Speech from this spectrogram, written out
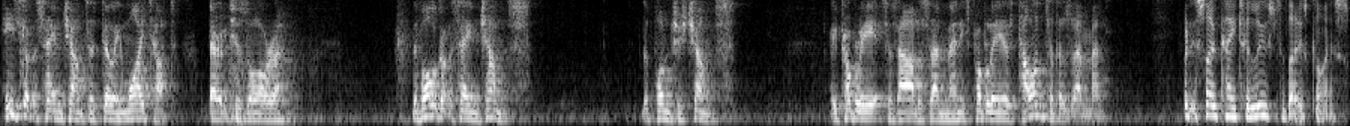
He's got the same chance as Dillian Whyte had, Dereck Chisora. They've all got the same chance. The puncher's chance. He probably hits as hard as them men. He's probably as talented as them men. But it's okay to lose to those guys.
